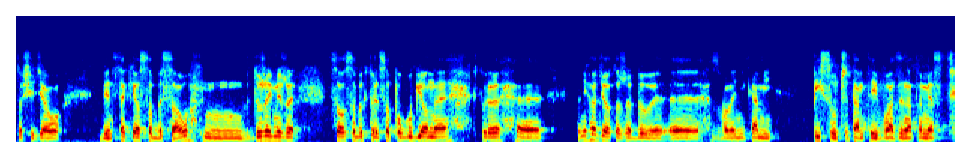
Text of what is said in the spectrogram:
to się działo więc takie osoby są. Mm, w dużej mierze są osoby, które są pogubione, które e, to nie chodzi o to, że były e, zwolennikami PiSu czy tamtej władzy, natomiast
